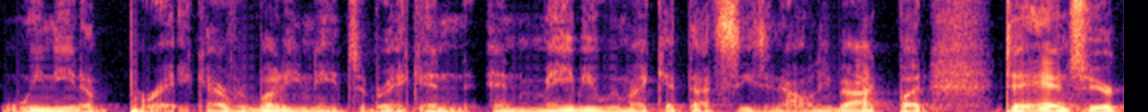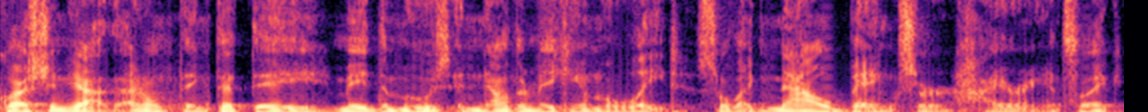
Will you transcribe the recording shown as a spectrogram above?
we need a break. Everybody needs a break, and and maybe we might get that seasonality back. But to answer your question, yeah, I don't think that they made the moves, and now they're making them late. So like now banks are hiring. It's like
